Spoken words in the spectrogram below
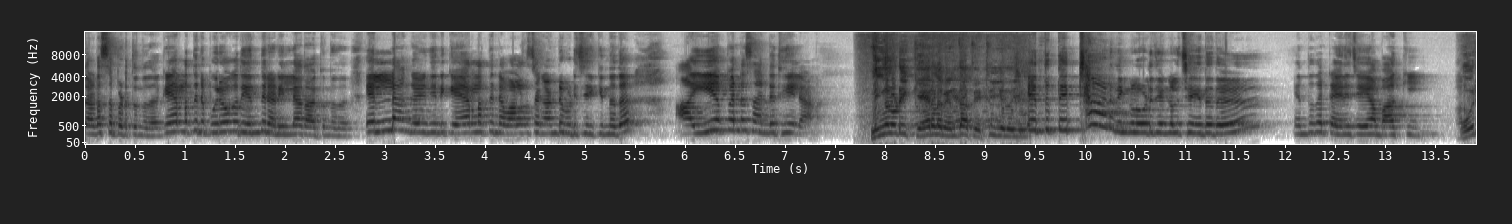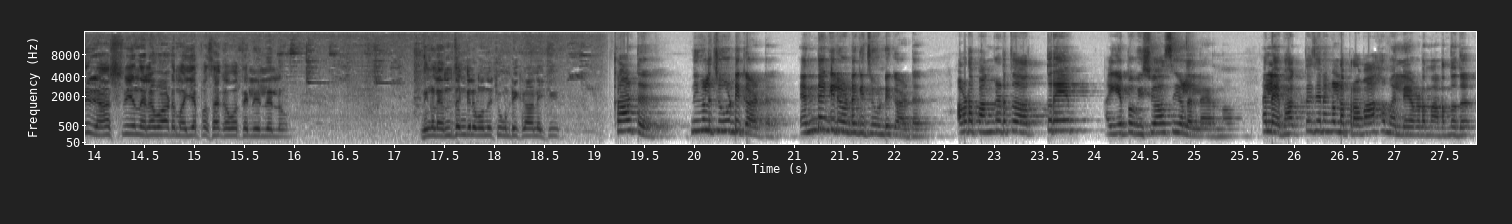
തടസ്സപ്പെടുത്തുന്നത്? കേരളത്തിന്റെ പുരോഗതി എന്തിനാണ് ഇല്ലാതാക്കുന്നത്? എല്ലാം കഴിഞ്ഞ് ഇനി കേരളത്തിന്റെ വളർച്ച കണ്ടുപിടിച്ചിരിക്കുന്നത് അയ്യപ്പന്റെ സന്നിധിയിലാണ്. നിങ്ങളോട് ഈ കേരളം എന്താ തെറ്റ് ചെയ്തത്? എന്ത് തെറ്റാണ് നിങ്ങളോട് ഞങ്ങൾ ചെയ്തത്? എന്ത് തെറ്റാ ഇനി ചെയ്യാൻ ബാക്കി? ഒരു രാഷ്ട്രീയ നിലപാടും അയ്യപ്പ സംഗമത്തിലില്ലല്ലോ നിങ്ങൾ എന്തെങ്കിലും ഒന്ന് ചൂണ്ടിക്കാണിക്ക്. കാട്ട്. നിങ്ങൾ ചൂണ്ടിക്കാട്ട്. എന്തെങ്കിലും ഉണ്ടെങ്കിൽ ചൂണ്ടിക്കാട്ട്. അവിടെ പങ്കെടുത്ത അത്രയും അയ്യപ്പ വിശ്വാസികളല്ലായിരുന്നോ? അല്ലേ? ഭക്തജനങ്ങളുടെ പ്രവാഹമല്ലേ അവിടെ നടന്നത്?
